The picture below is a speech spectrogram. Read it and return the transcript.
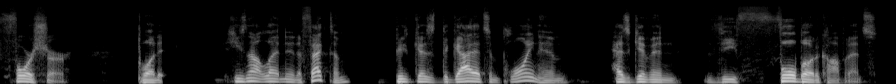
for sure. But he's not letting it affect him because the guy that's employing him has given the full boat of confidence.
